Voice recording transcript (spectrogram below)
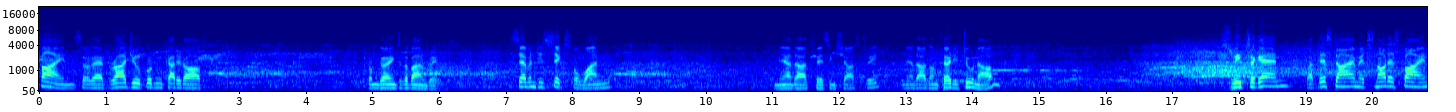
fine so that Raju couldn't cut it off from going to the boundary. 76 for one. Miandad facing Shastri. Miandad on 32 now. Sweeps again, but this time it's not as fine.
